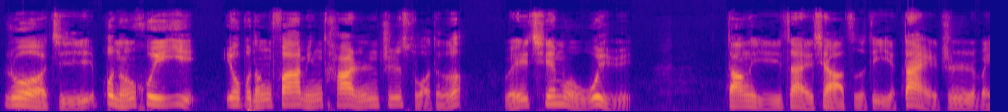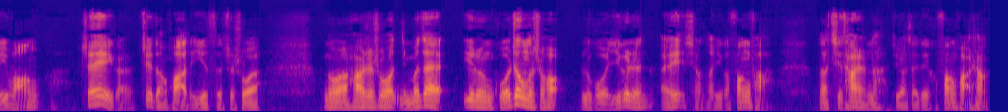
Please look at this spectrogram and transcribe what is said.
若己不能会意，又不能发明他人之所得，为切莫无语。当以在下子弟代之为王！这个这段话的意思是说呀，努尔哈赤说，你们在议论国政的时候，如果一个人哎想到一个方法，那其他人呢就要在这个方法上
